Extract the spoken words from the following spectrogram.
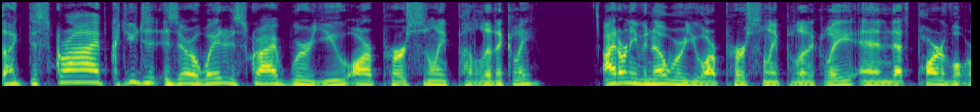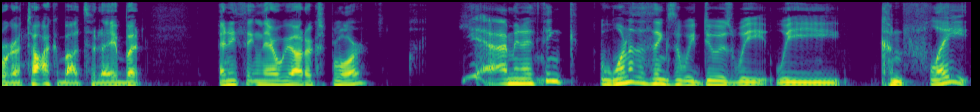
like, describe, could you, just is there a way to describe where you are personally politically? I don't even know where you are personally politically, and that's part of what we're going to talk about today. But anything there we ought to explore? Yeah, I mean, I think one of the things that we do is we we conflate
